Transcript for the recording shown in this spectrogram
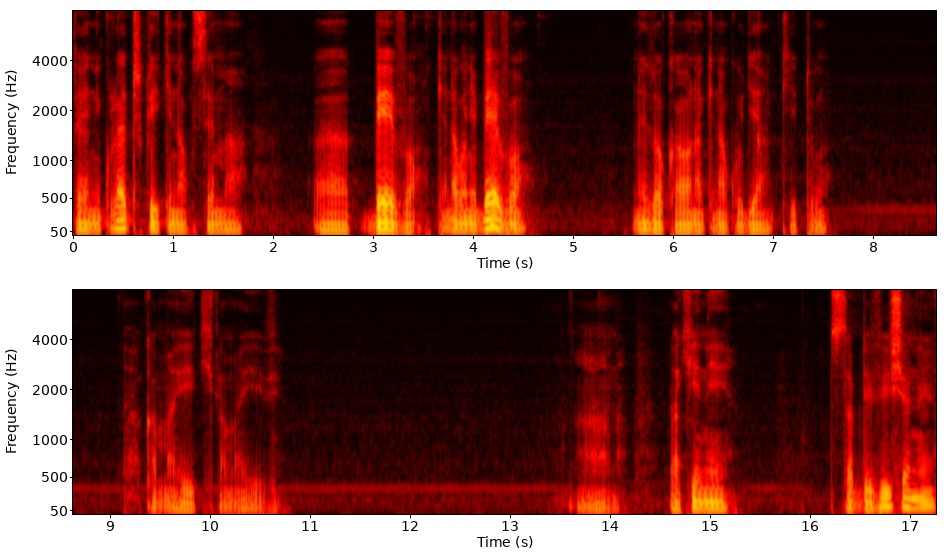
eh, ni ku right click na kusema uh, bevel ukienda kwenye bevel unaweza ukaona kinakuja kitu kama hiki kama hivi Aana. lakini subdivision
